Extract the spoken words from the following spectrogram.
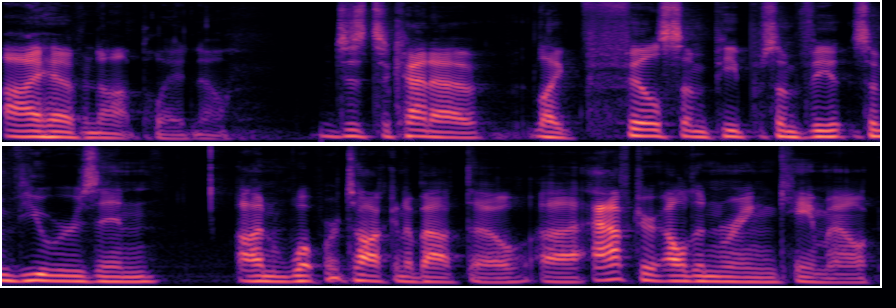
I have not played. No. Just to kind of like fill some people, some some viewers in on what we're talking about, though. Uh, after Elden Ring came out,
